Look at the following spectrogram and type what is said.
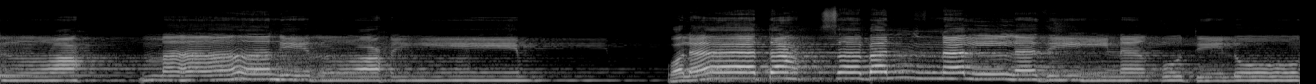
الرحمن الرحيم ولا تحسبن الذين قتلوا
